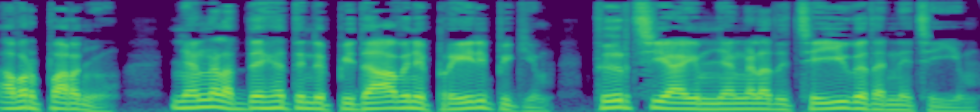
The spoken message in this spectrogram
അവർ പറഞ്ഞു ഞങ്ങൾ അദ്ദേഹത്തിന്റെ പിതാവിനെ പ്രേരിപ്പിക്കും. തീർച്ചയായും ഞങ്ങളത് ചെയ്യുക തന്നെ ചെയ്യും.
